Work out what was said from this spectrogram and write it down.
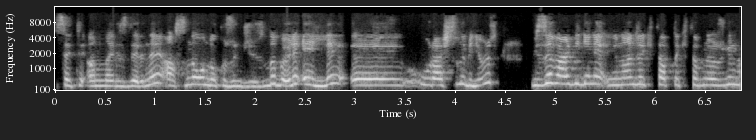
seti analizlerine aslında 19. yüzyılda böyle elle e, uğraştığını biliyoruz. Bize verdiği gene Yunanca kitapta kitabın özgün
